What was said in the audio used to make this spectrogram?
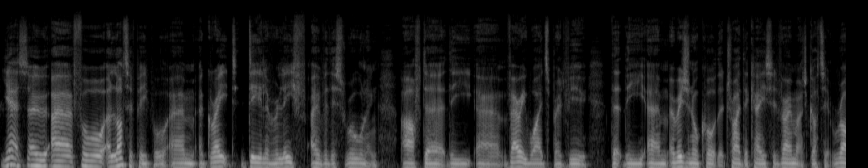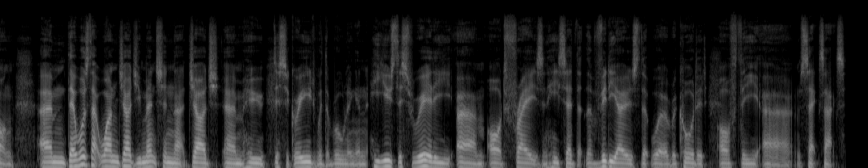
Yeah, so uh, for a lot of people, um, a great deal of relief over this ruling after the uh, very widespread view that the um, original court that tried the case had very much got it wrong. Um, there was that one judge, you mentioned that judge um, who disagreed with the ruling, and he used this really um, odd phrase, and he said that the videos that were recorded of the uh, sex acts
